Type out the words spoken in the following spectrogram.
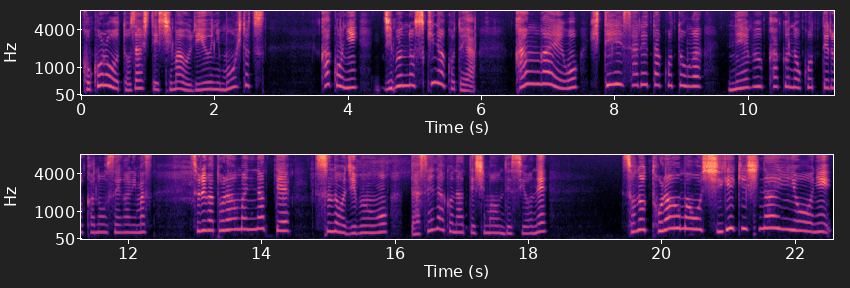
心を閉ざしてしまう理由にもう一つ過去に自分の好きなことや考えを否定されたことが根深く残ってる可能性があります。それがトラウマになって素の自分を出せなくなってしまうんですよね。そのトラウマを刺激しないように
